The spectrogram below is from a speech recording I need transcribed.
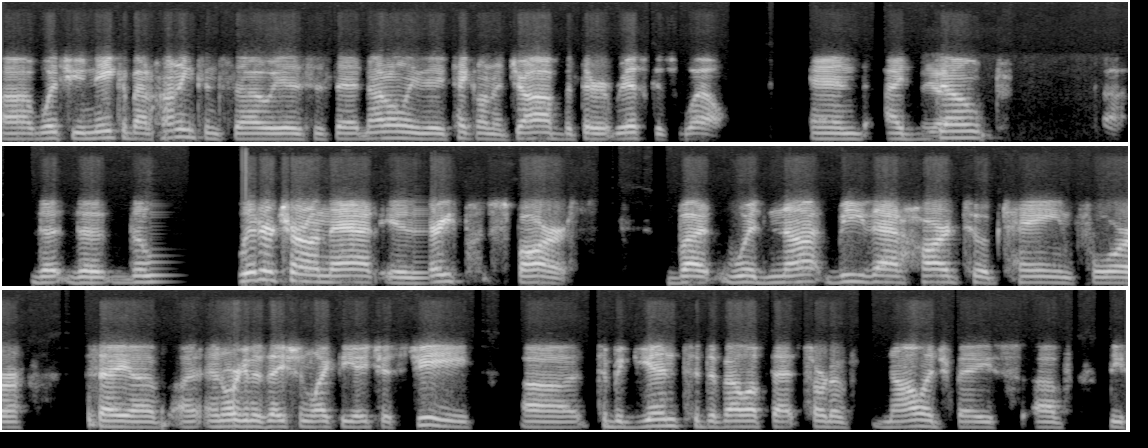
Uh, what's unique about Huntington's though is is that not only do they take on a job, but they're at risk as well. And I Yeah. don't uh, the the the literature on that is very sparse, but would not be that hard to obtain for, say, a, a- an organization like the HSG uh, to begin to develop that sort of knowledge base of these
